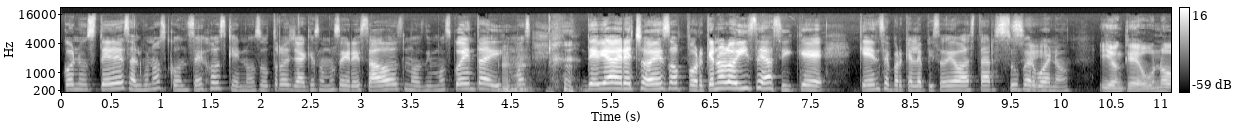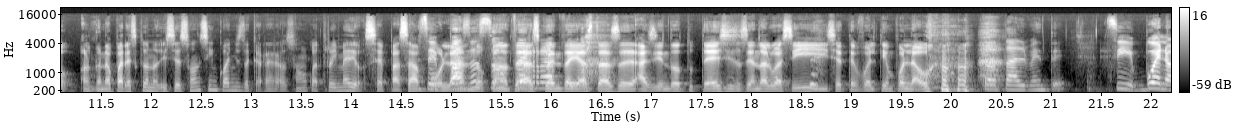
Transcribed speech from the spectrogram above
con ustedes algunos consejos que nosotros, ya que somos egresados, nos dimos cuenta y dijimos, debía haber hecho eso, ¿por qué no lo hice? Así que quédense porque el episodio va a estar súper bueno. Y aunque uno, aunque no parezca, uno dice, son cinco años de carrera o son cuatro y medio, se pasa volando. Cuando te das cuenta ya estás eh, haciendo tu tesis, haciendo algo así y se te fue el tiempo en la U. Totalmente. Sí, bueno,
